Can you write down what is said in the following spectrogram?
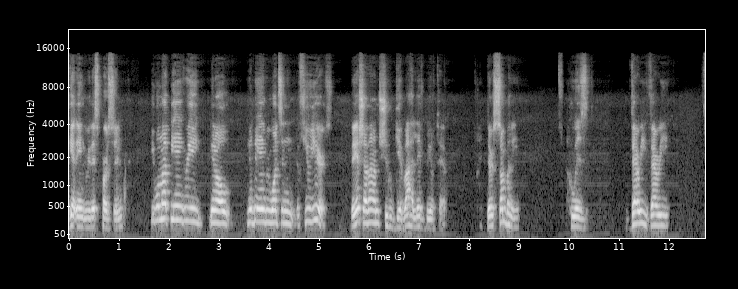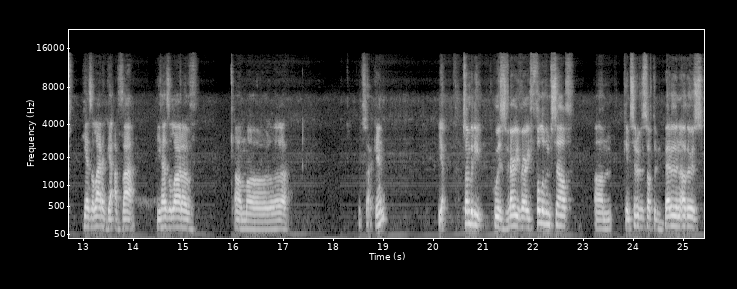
get angry, this person, he will not be angry, you know, he'll be angry once in a few years. There's somebody who is very, very, he has a lot of ga'ava. He has a lot of, um, uh, second. Yeah, somebody who is very, very full of himself, um, considers himself to be better than others,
